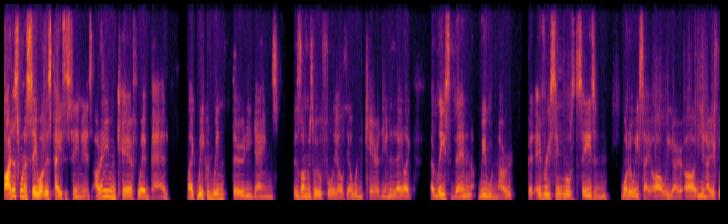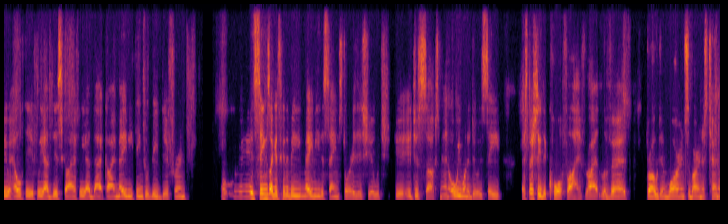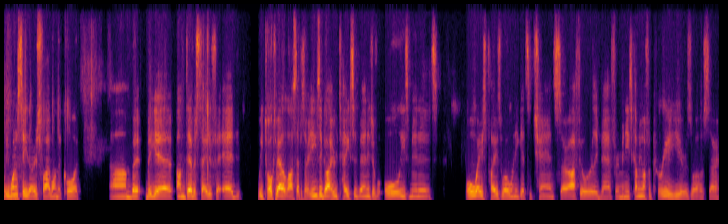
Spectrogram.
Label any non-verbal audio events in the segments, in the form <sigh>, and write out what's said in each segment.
I just want to see what this Pacers team is. I don't even care if we're bad. Like, we could win 30 games as long as we were fully healthy. I wouldn't care at the end of the day. Like, at least then we will know. But every single season, what do we say? Oh, we go, oh, you know, if we were healthy, if we had this guy, if we had that guy, maybe things would be different. It seems like it's going to be maybe the same story this year, which it, just sucks, man. All we want to do is see, especially the core five, right? Levert, Brogdon, Warren, Sabonis, Turner. We want to see those five on the court. Um, but but yeah, I'm devastated for Ed. We talked about it last episode. He's a guy who takes advantage of all these minutes always plays well when he gets a chance. So I feel really bad for him, and he's coming off a career year as well. So,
